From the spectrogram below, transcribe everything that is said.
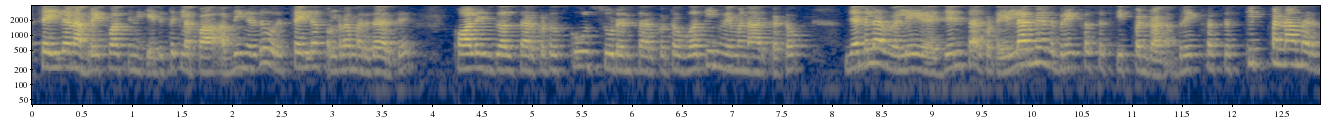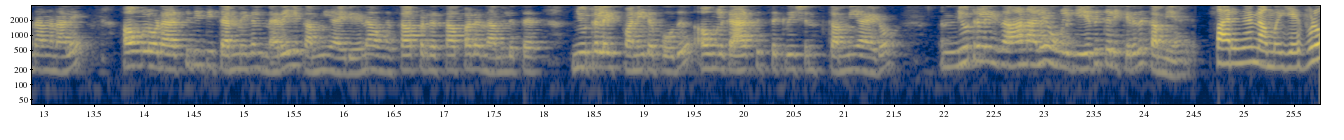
ஸ்டைலாக நான் பிரேக்ஃபாஸ்ட் இன்றைக்கி எடுத்துக்கலப்பா அப்படிங்கிறது ஒரு ஸ்டைலாக சொல்கிற மாதிரி தான் இருக்குது காலேஜ் கேர்ள்ஸாக இருக்கட்டும் ஸ்கூல் ஸ்டூடெண்ட்ஸாக இருக்கட்டும் ஒர்க்கிங் விமனாக இருக்கட்டும் ஜென்ரலாக வெளி ஜென்ஸாக இருக்கட்டும் எல்லாருமே அந்த பிரேக்ஃபாஸ்ட்டை ஸ்கிப் பண்ணுறாங்க பிரேக்ஃபாஸ்ட்டை ஸ்கிப் பண்ணாமல் இருந்தாங்கனாலே அவங்களோட அசிடிட்டி தன்மைகள் நிறைய கம்மி ஆகிடும் ஏன்னா அவங்க சாப்பிட்ற சாப்பாடு அந்த அமிலத்தை நியூட்ரலைஸ் பண்ணிட்ட போது அவங்களுக்கு ஆசிட் செக்ரேஷன்ஸ் கம்மி ஆகிடும் நியூட்ரலைஸ் ஆனாலே உங்களுக்கு எது கழிக்கிறது கம்மியாகிடும் பாருங்க நம்ம எவ்வளோ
